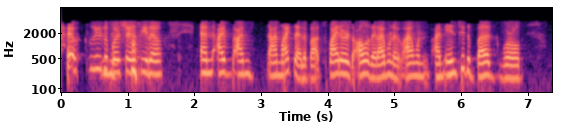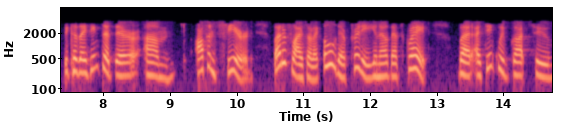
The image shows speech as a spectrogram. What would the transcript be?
through the bushes, you know. And I I'm I'm like that about spiders, all of it. I want to I want I'm into the bug world because I think that they're um, often feared. Butterflies are like, oh, they're pretty, you know, that's great. But I think we've got to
